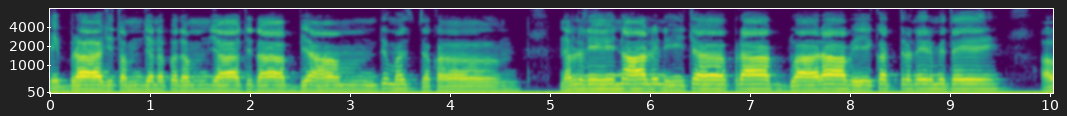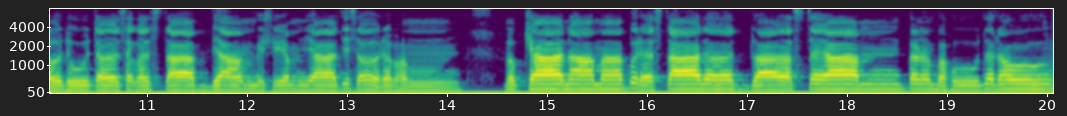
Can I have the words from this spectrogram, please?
बिभ्राजितं जनपदं यातिताभ्यां दुमस्तक नलिनी नालिनी च प्राग्द्वारावेकत्र निर्मिते। अवधूतसगस्ताभ्यां विषयं याति सौरभम्। मुख्या नाम पुरस्ताद्वास्तयां प्रणबहूदनौ।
